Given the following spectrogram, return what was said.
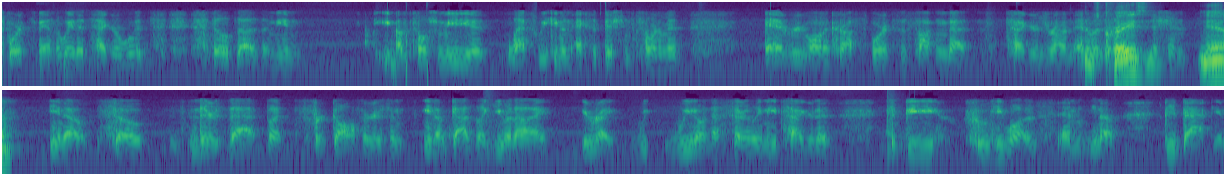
sports fan the way that Tiger Woods still does. I mean, on social media last week in an exhibition tournament, everyone across sports was talking about Tiger's run, and it was crazy. Yeah. you know, so there's that. But for golfers and you know guys like you and I, you're right. We we don't necessarily need Tiger to to be who he was, and you know, be back in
